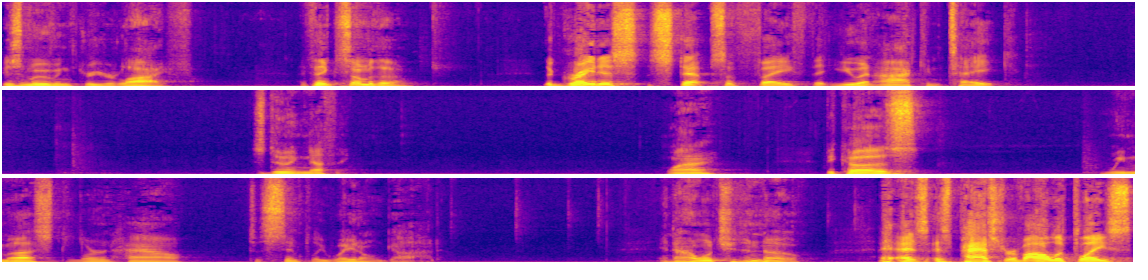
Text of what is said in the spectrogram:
is moving through your life. I think some of the, the greatest steps of faith that you and I can take is doing nothing. Why? Because we must learn how to simply wait on God. And I want you to know, as, as pastor of Olive Place,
